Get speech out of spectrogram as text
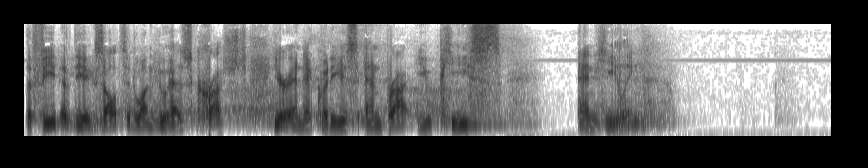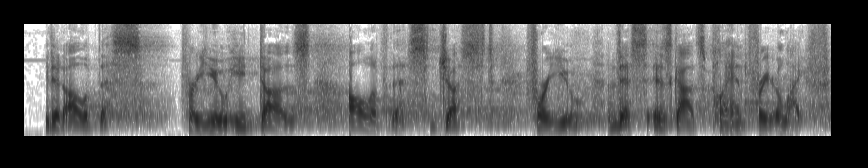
The feet of the exalted one who has crushed your iniquities and brought you peace and healing. He did all of this for you. He does all of this just for you. This is God's plan for your life.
